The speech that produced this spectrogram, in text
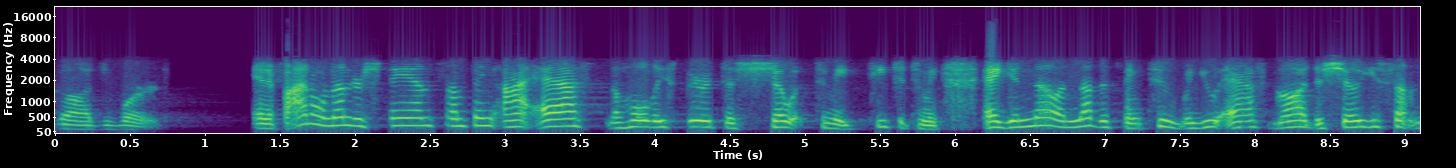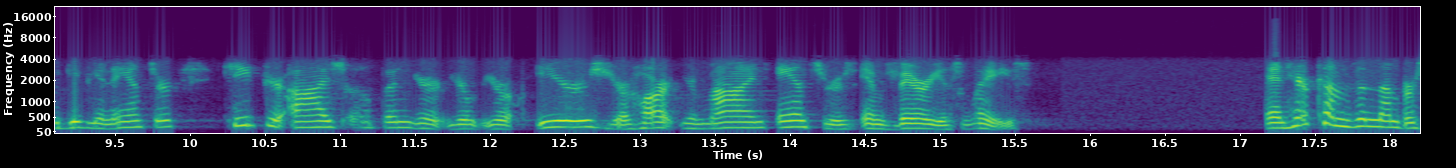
God's word. And if I don't understand something, I ask the Holy Spirit to show it to me, teach it to me. And you know, another thing too, when you ask God to show you something, to give you an answer, keep your eyes open, your, your, your ears, your heart, your mind, answers in various ways. And here comes the number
